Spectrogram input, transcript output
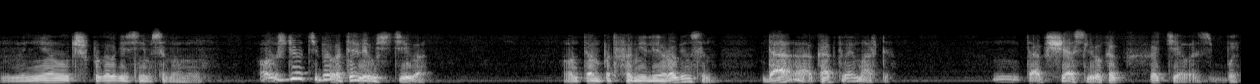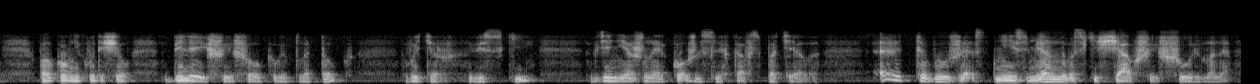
«Мне лучше поговорить с ним самому. Он ждет тебя в отеле у Стива. Он там под фамилией Робинсон? Да, а как твоя Марта?» «Так счастливо, как хотелось бы». Полковник вытащил белейший шелковый платок, вытер виски, где нежная кожа слегка вспотела. Это был жест, неизменно восхищавший Шульмана —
